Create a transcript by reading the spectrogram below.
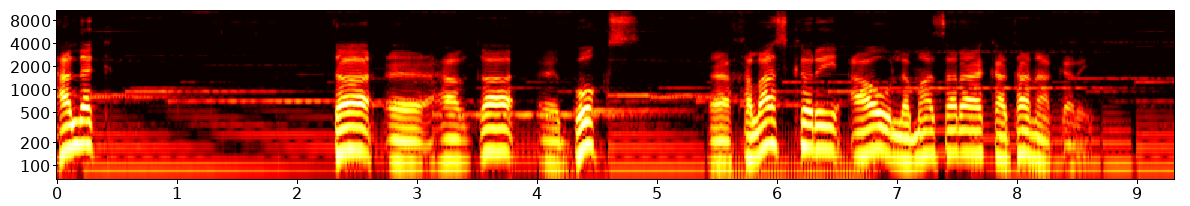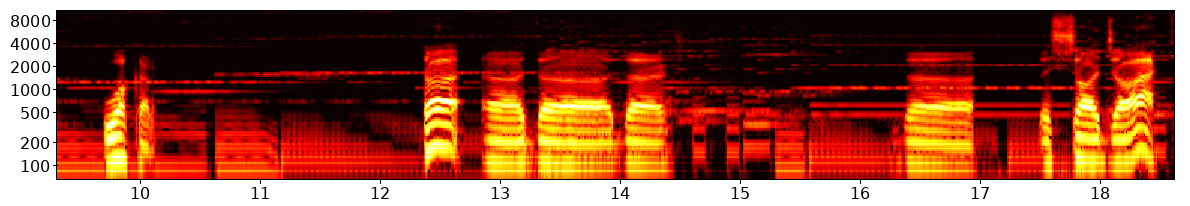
هلک تا هغه بوکس خلاص کړي او له ما سره کتنه کړي وکړ تا د د د د شجاعت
